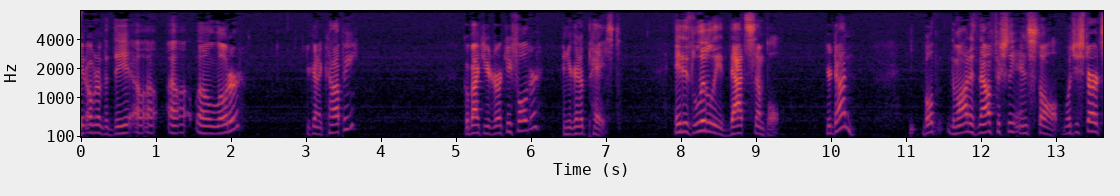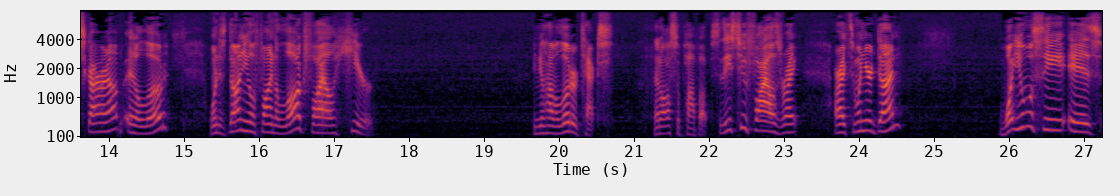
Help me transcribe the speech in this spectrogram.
You can open up the DLL loader. You're going to copy, go back to your directory folder, and you're going to paste. It is literally that simple. You're done. Both the mod is now officially installed. Once you start Skyrim up, it'll load. When it's done, you'll find a log file here. And you'll have a loader text that'll also pop up. So these two files, right? All right, so when you're done, what you will see is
